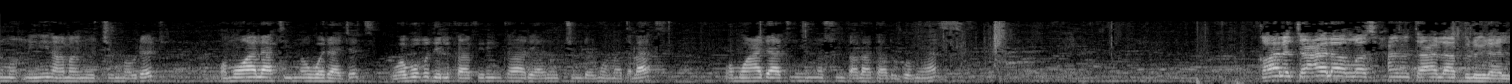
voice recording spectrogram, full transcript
ልሙእሚኒን አማኞችን መውደድ ወመዋላት መወዳጀት ወቡግድ ልካፊሪን ከሃዲያኖችን ደግሞ መጥላት ወሙዓዳቲም እነሱን ጠላት አድርጎ መያዝ ቃለ ተዓላ አላህ ስብሓነ ወተዓላ ብሎ ይላል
